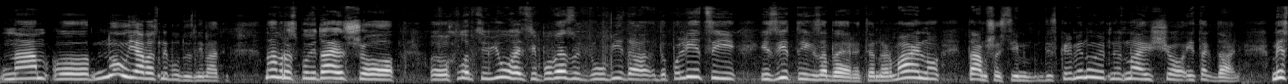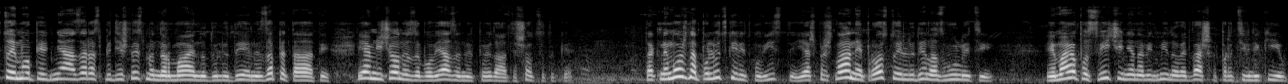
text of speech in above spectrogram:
Нам о, ну я вас не буду знімати. Нам розповідають, що е, хлопці в Югасі повезуть до обіда до поліції і звідти їх заберете. Нормально, там щось їм дискримінують, не знаю що і так далі. Ми стоїмо півдня. Зараз підійшли ми нормально до людини, запитати. Я їм нічого не зобов'язаний відповідати. Що це таке? Так не можна по-людськи відповісти. Я ж прийшла не просто людина з вулиці. Я маю посвідчення на відміну від ваших працівників.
